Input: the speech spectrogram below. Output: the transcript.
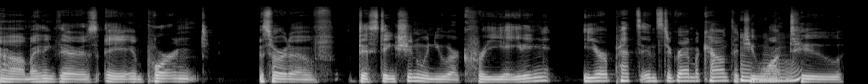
Um, I think there's a important sort of distinction when you are creating your pet's Instagram account that you want to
